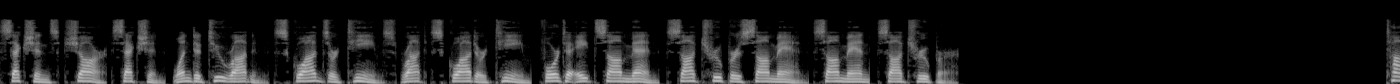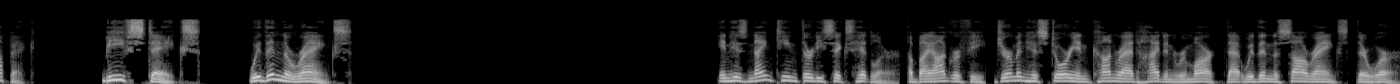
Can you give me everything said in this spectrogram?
Sections Schar section, 1 to 2 Rotten squads or teams Rot squad or team, 4 to 8 SAW men, SAW troopers SAW man, SAW man, SAW trooper. Topic: Beef steaks within the ranks. In his 1936 Hitler, a biography, German historian Konrad Heiden remarked that within the SA ranks, there were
